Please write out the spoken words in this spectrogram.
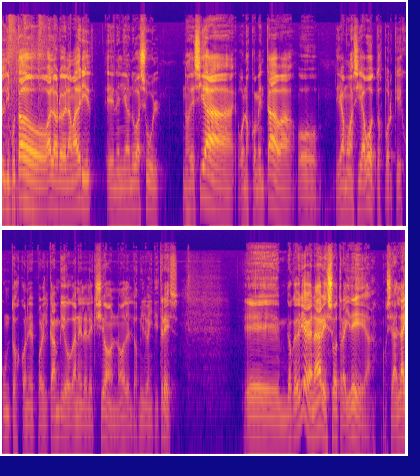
El diputado Álvaro de la Madrid, en el Ñandú Azul, nos decía o nos comentaba, o digamos hacía votos porque juntos con el, por el cambio gane la elección ¿no? del 2023. Eh, lo que debería ganar es otra idea, o sea, la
